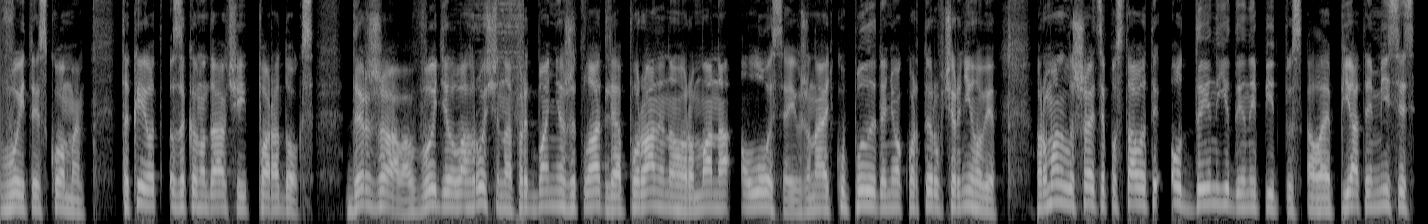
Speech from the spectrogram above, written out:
вийти з коми. Такий от законодавчий парадокс. Держава виділила гроші на придбання житла для пораненого Романа Лося і вже навіть купили для нього квартиру в Чернігові. Роман лишається поставити один єдиний підпис, але п'ятий місяць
